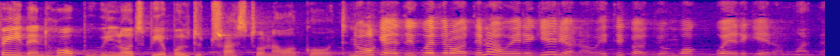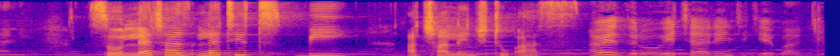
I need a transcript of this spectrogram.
faith and hope we will not be able to trust on our god. No kethi kwĩthĩrwo ũtĩna wĩrĩgĩri ona wĩtĩkio tũmba kwĩrĩgĩra mwathani so let us let it be a challenge to us na wĩthĩrwo wĩ challenge kĩbati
